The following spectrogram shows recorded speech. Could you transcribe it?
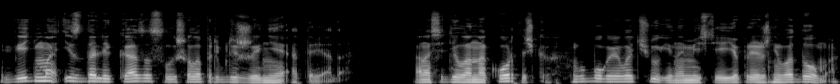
Ведьма издалека заслышала приближение отряда. Она сидела на корточках в убогой лачуге на месте ее прежнего дома.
